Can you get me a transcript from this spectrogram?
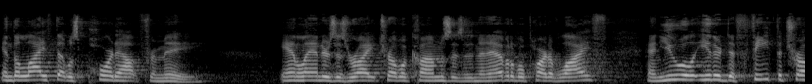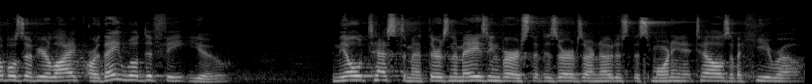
in the life that was poured out for me." Ann Landers is right. Trouble comes as an inevitable part of life and you will either defeat the troubles of your life or they will defeat you. In the Old Testament, there's an amazing verse that deserves our notice this morning. It tells of a hero.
